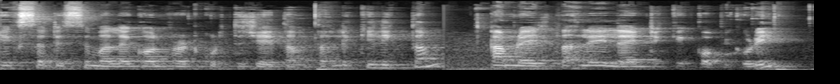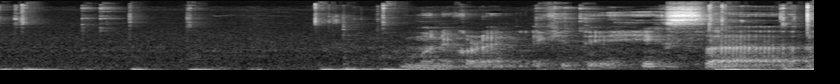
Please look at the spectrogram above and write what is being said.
হেক্সাডেসিমালে কনভার্ট করতে চাইতাম, তাহলে কি লিখতাম? আমরা তাহলে এই লাইনটাকে কপি করি। মনে করেন লিখিতে হেক্সাডেসিমাল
